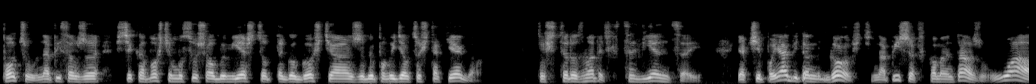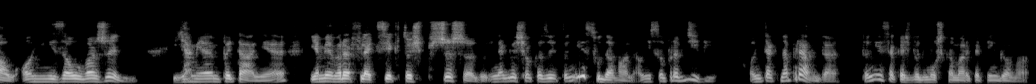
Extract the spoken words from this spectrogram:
poczuł, napisał, że z ciekawością usłyszałbym jeszcze od tego gościa, żeby powiedział coś takiego. Ktoś chce rozmawiać, chce więcej. Jak się pojawi ten gość, napisze w komentarzu, wow, oni mi zauważyli, ja miałem pytanie, ja miałem refleksję, ktoś przyszedł i nagle się okazuje, to nie jest udawane, oni są prawdziwi. Oni tak naprawdę, to nie jest jakaś wydmuszka marketingowa.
